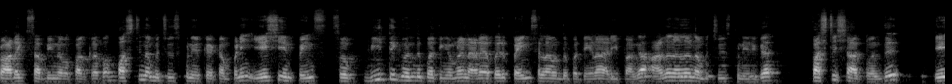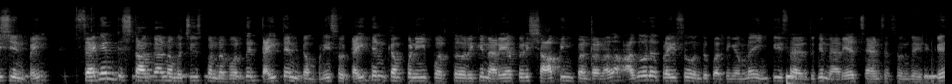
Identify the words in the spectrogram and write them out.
ப்ராடக்ட்ஸ் அப்படின்னு நம்ம பார்க்குறப்ப ஃபர்ஸ்ட் நம்ம சூஸ் பண்ணிருக்க கம்பெனி ஏஷியன் பெயிண்ட்ஸ் ஸோ வீட்டுக்கு வந்து பாத்தீங்கன்னா நிறைய பேர் பெயிண்ட்ஸ் எல்லாம் வந்து பாத்தீங்கன்னா அடிப்பாங்க. அதனால நம்ம சூஸ் பண்ணிருக்க ஃபர்ஸ்ட் ஷாக் வந்து ஏஷியன் பெயிண்ட் செகண்ட் ஸ்டாக்கா நம்ம சூஸ் பண்ண போறது Titan company so Titan company பொறுத்த வரைக்கும் நிறைய பேர் ஷாப்பிங் பண்ணுறனால அதோட ப்ரைஸும் வந்து பாத்தீங்கன்னா இன்க்ரீஸ் ஆகிறதுக்கு நிறைய சான்சஸ் வந்து இருக்கு.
